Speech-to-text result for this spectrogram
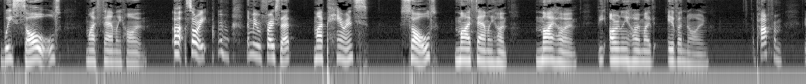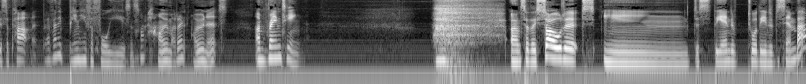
we sold my family home. Ah, sorry, let me rephrase that. My parents sold my family home. My home. The only home I've ever known. Apart from this apartment. But I've only been here for four years. It's not home. I don't own it. I'm renting. um, so they sold it in just the end of toward the end of December.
